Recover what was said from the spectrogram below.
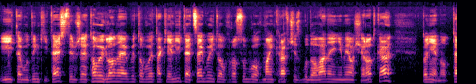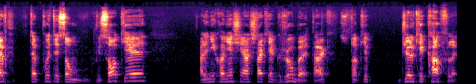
I te budynki też, z tym, że to wygląda jakby to były takie lite cegły i to po prostu było w Minecrafcie zbudowane i nie miało środka. To nie, no te, te płyty są wysokie, ale niekoniecznie aż takie grube, tak? Są takie wielkie kafle.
